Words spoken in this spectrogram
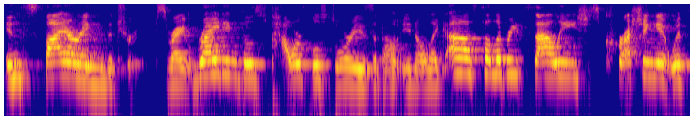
inspiring the troops, right? Writing those powerful stories about, you know, like, ah, celebrate Sally. She's crushing it with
